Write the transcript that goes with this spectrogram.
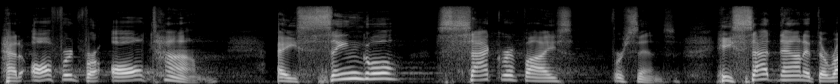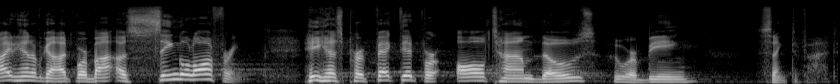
had offered for all time, a single sacrifice for sins. He sat down at the right hand of God for by a single offering He has perfected for all time those who are being sanctified.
